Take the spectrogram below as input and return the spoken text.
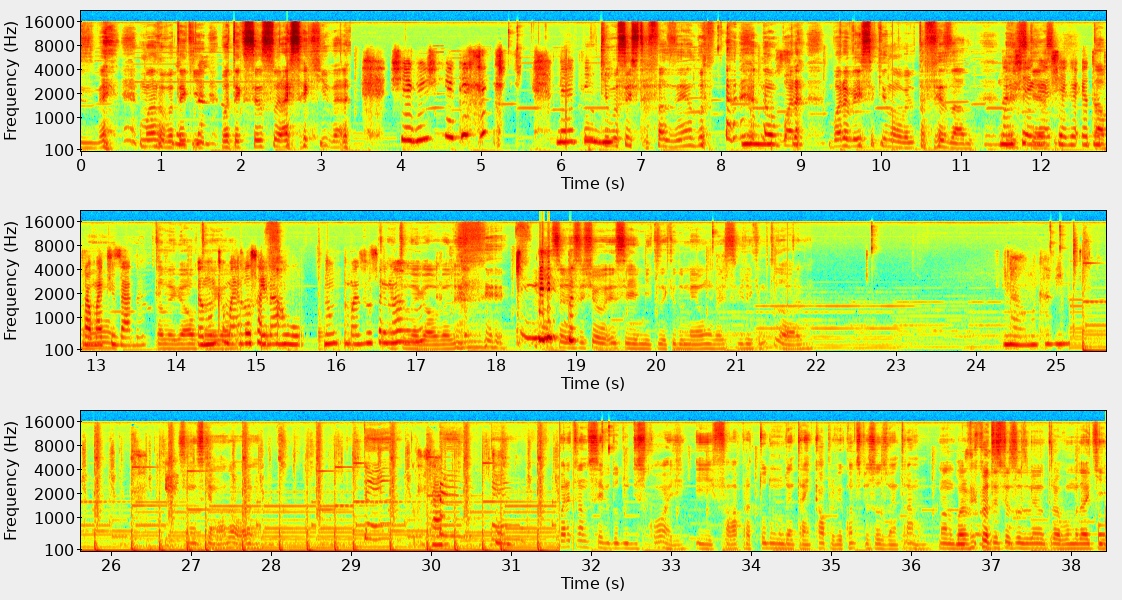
Mano, vou ter que, vou ter que censurar isso aqui, velho. Chega, chega. Me O que atendi. você está fazendo? Não, bora, bora ver isso aqui não, velho. Tá pesado. Não, Esquece. chega, chega. Eu tô Tá bom. traumatizada. Tá legal, tá Eu nunca legal. mais vou sair na rua. Nunca mais vou sair na Muito rua. legal, velho. Você já assistiu esse remix aqui do 61, velho? Esse vídeo aqui é muito da hora, velho. Não, nunca vi. não. Esse nosso esquema é da hora, velho. Você sabe? Bora entrar no servidor do Discord e falar pra todo mundo entrar em cal pra ver quantas pessoas vão entrar, mano. Mano, bora ver quantas pessoas vão entrar. Vamos mudar aqui.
